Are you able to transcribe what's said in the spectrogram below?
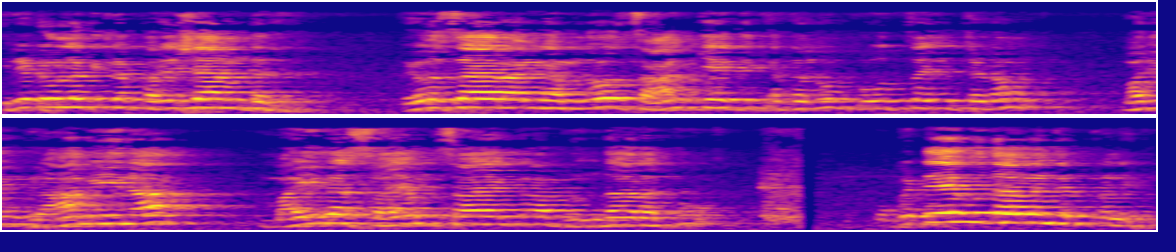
ఇనేటోళ్ళకి ఇట్లా పరిశాన్ ఉంటుంది వ్యవసాయ రంగంలో సాంకేతికతను ప్రోత్సహించడం మరియు గ్రామీణ మహిళ స్వయం సహాయక బృందాలకు ఒకటే ఉదాహరణ చెప్తున్నాను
